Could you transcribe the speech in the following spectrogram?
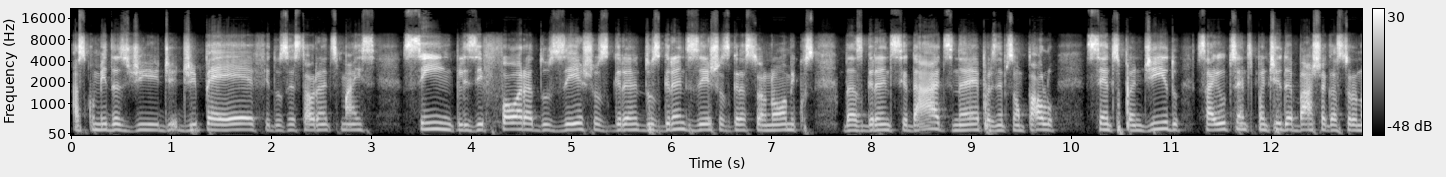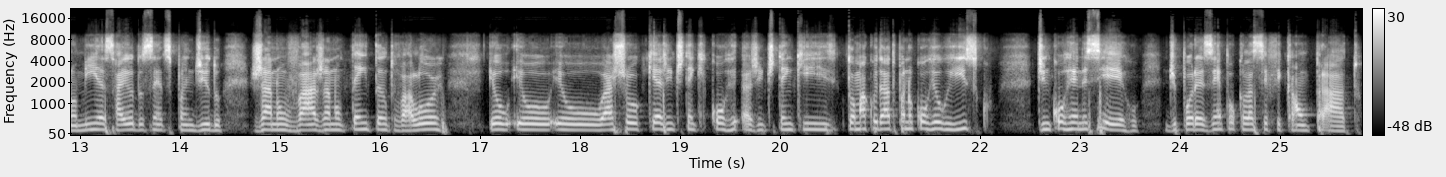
as comidas de, de, de, PF, dos restaurantes mais simples e fora dos eixos, dos grandes eixos gastronômicos das grandes cidades, né? Por exemplo, São Paulo, centro expandido, saiu do centro expandido é baixa gastronomia, saiu do centro expandido já não vá, já não tem tanto valor. Eu, eu, eu acho que a gente tem que correr, a gente tem que tomar cuidado para não correr o risco risco de incorrer nesse erro, de, por exemplo, classificar um prato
